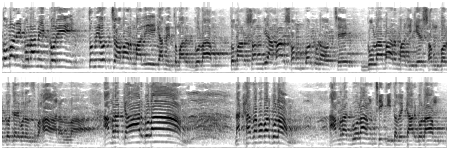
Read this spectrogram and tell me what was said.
তোমারই গোলামি করি। তুমি হচ্ছে আমার মালিক, আমি তোমার গোলাম। তোমার সঙ্গে আমার সম্পর্কটা হচ্ছে গোলাম আর মালিকের সম্পর্ক। যারা বলেন ভার আল্লাহ আমরা কার গোলাম? না খাজা বাবার গোলাম? আমরা গোলাম ঠিকই, তবে কার গোলাম?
